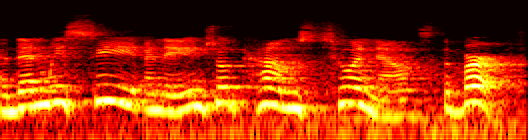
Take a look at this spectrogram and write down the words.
And then we see an angel comes to announce the birth,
